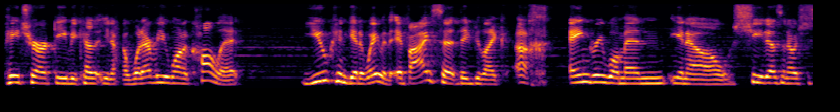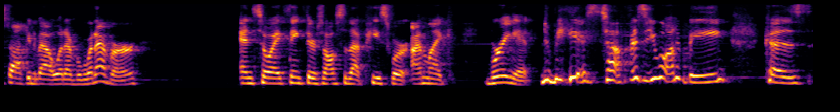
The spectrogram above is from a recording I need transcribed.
patriarchy, because you know whatever you want to call it, you can get away with it. If I said, they'd be like, "Ugh, angry woman," you know, she doesn't know what she's talking about, whatever, whatever. And so I think there's also that piece where I'm like, bring it to be as tough as you want to be because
